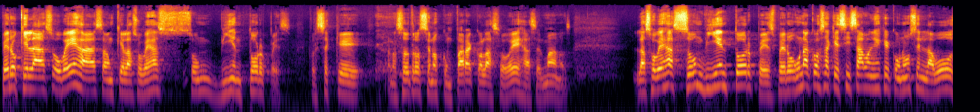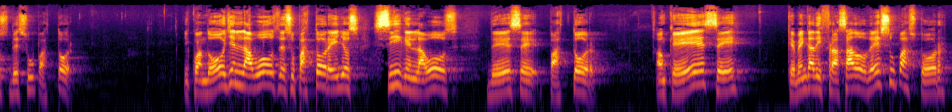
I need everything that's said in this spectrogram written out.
Pero que las ovejas, aunque las ovejas son bien torpes, por eso es que a nosotros se nos compara con las ovejas, hermanos. Las ovejas son bien torpes, pero una cosa que sí saben es que conocen la voz de su pastor. Y cuando oyen la voz de su pastor, ellos siguen la voz de ese pastor. Aunque ese que venga disfrazado de su pastor,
